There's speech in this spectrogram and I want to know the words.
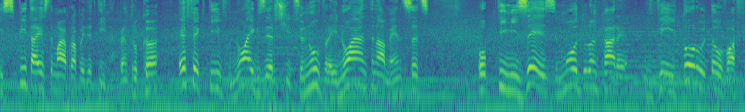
ispita este mai aproape de tine. Pentru că, efectiv, nu ai exercițiu, nu vrei, nu ai antrenament să-ți optimizezi modul în care viitorul tău va fi.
